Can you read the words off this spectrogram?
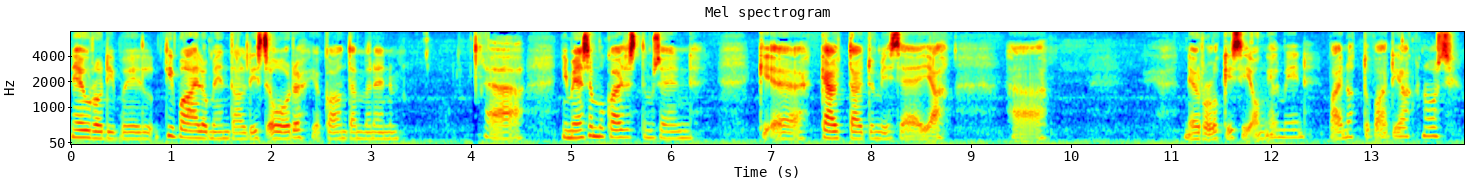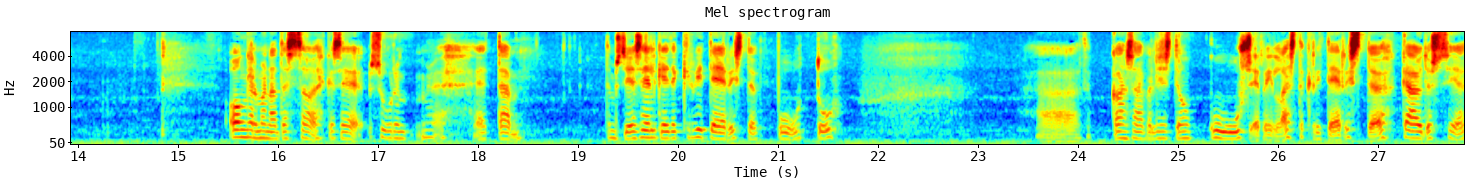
neurodevelopmental disorder, joka on tämmöinen ää, nimensä mukaisesti tämmöiseen ää, käyttäytymiseen ja ää, neurologisiin ongelmiin painottuva diagnoosi. Ongelmana tässä on ehkä se suurin, että tämmöisiä selkeitä kriteeristö puuttuu. Kansainvälisesti on kuusi erilaista kriteeristöä käytössä ja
